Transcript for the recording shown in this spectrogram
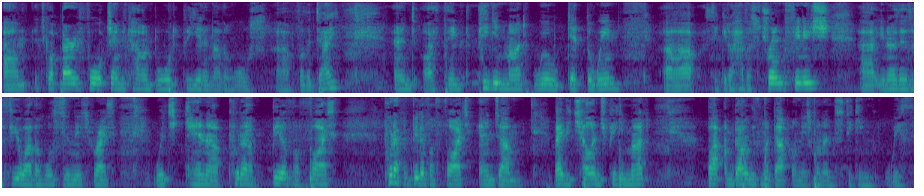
Um, it's got Barrier 4, Jamie Kah on board for yet another horse uh, for the day. And I think Pig in Mud will get the win. Uh, I think it'll have a strong finish. Uh, you know, there's a few other horses in this race which can uh, put a bit of a fight, put up a bit of a fight and um, maybe challenge Pig in Mud. But I'm going with my gut on this one and sticking with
